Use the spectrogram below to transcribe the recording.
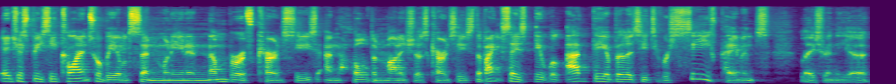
HSBC clients will be able to send money in a number of currencies and hold and manage those currencies. The bank says it will add the ability to receive payments later in the year.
